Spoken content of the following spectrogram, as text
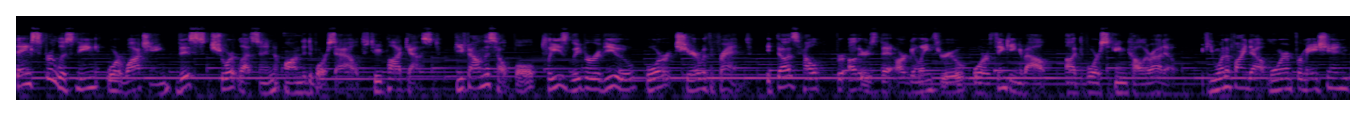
Thanks for listening or watching this short lesson on the Divorce Altitude podcast. If you found this helpful, please leave a review or share with a friend. It does help for others that are going through or thinking about a divorce in Colorado. If you want to find out more information,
